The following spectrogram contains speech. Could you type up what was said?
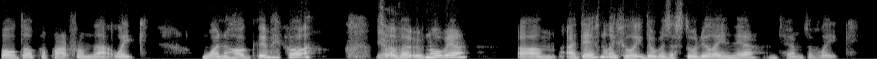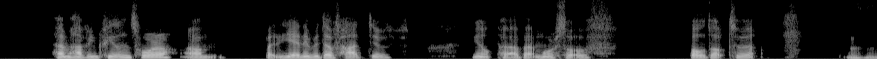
build up apart from that like one hug that we got Yeah. sort of out of nowhere. Um, I definitely feel like there was a storyline there in terms of like him having feelings for her. Um, but yeah, they would have had to have, you know, put a bit more sort of build up to it. hmm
